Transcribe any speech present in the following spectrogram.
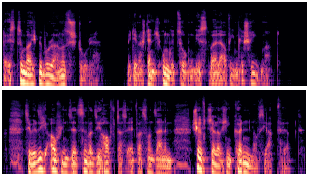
Da ist zum Beispiel Bolanos Stuhl, mit dem er ständig umgezogen ist, weil er auf ihm geschrieben hat. Sie will sich auf ihn setzen, weil sie hofft, dass etwas von seinem schriftstellerischen Können auf sie abfärbt.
